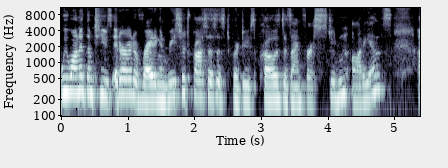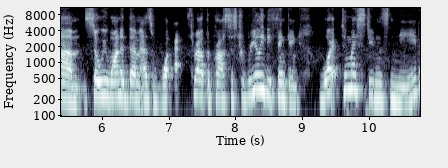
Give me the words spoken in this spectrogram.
We wanted them to use iterative writing and research processes to produce prose designed for a student audience. Um, so we wanted them as what throughout the process to really be thinking, what do my students need?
